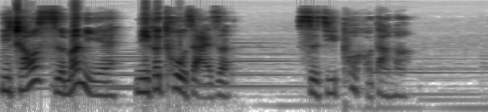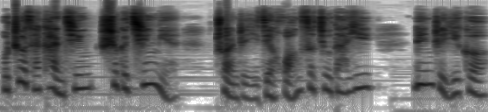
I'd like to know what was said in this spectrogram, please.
你找死吗你！你个兔崽子！司机破口大骂。我这才看清是个青年。穿着一件黄色旧大衣，拎着一个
